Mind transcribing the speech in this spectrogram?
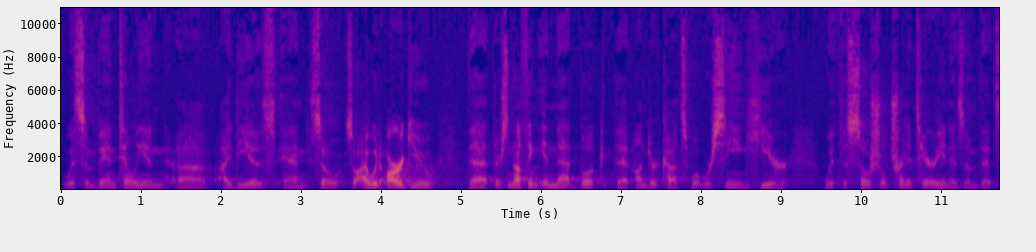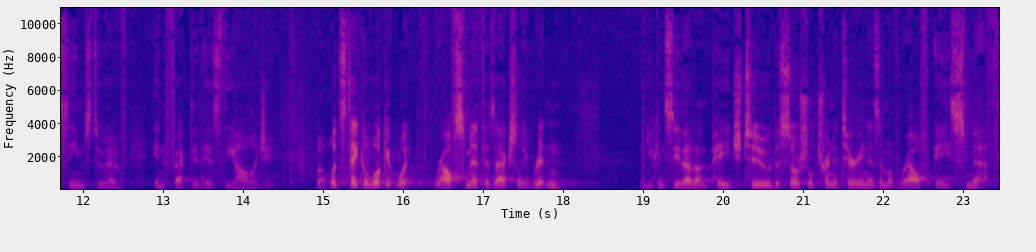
with some Van Tillian uh, ideas. And so, so I would argue that there's nothing in that book that undercuts what we're seeing here with the social Trinitarianism that seems to have infected his theology. But let's take a look at what Ralph Smith has actually written. You can see that on page two, The Social Trinitarianism of Ralph A. Smith.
